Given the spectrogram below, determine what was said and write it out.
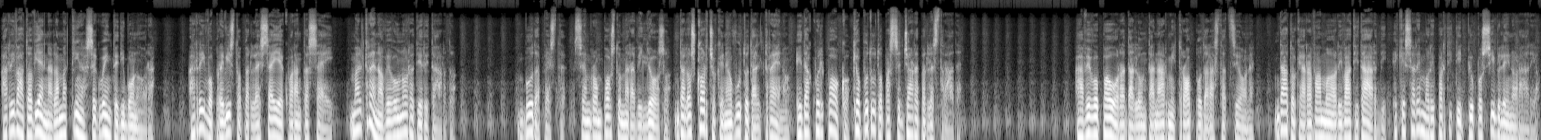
arrivato a Vienna la mattina seguente di buon'ora. Arrivo previsto per le 6.46, ma il treno aveva un'ora di ritardo. Budapest sembra un posto meraviglioso, dallo scorcio che ne ho avuto dal treno e da quel poco che ho potuto passeggiare per le strade. Avevo paura d'allontanarmi troppo dalla stazione, dato che eravamo arrivati tardi e che saremmo ripartiti il più possibile in orario.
